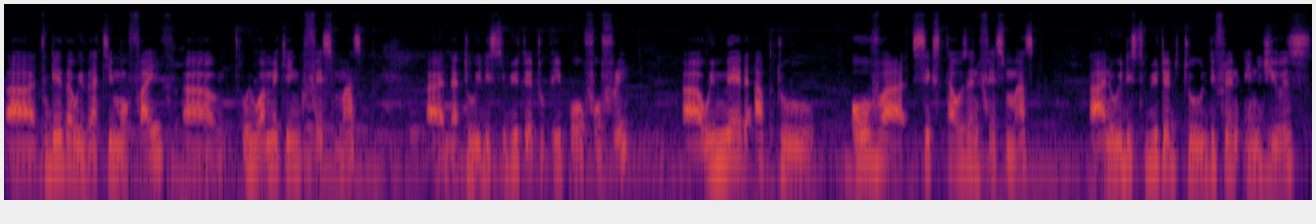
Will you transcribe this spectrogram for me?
Uh, together with a team of five, uh, we were making face masks uh, that we distributed to people for free. Uh, we made up to over 6,000 face masks and we distributed to different NGOs,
